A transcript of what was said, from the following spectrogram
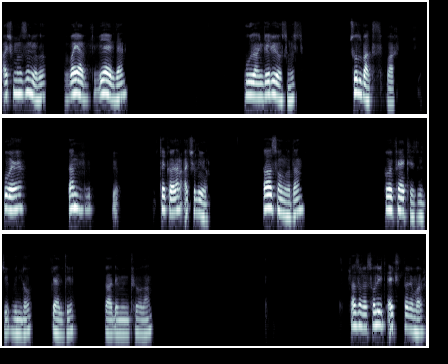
Açmanızın yolu Via View'den buradan geliyorsunuz. Toolbox var. Buradan tekrardan açılıyor. Daha sonradan Properties window geldi. Daha deminki olan. Sonra Solid Explorer var.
